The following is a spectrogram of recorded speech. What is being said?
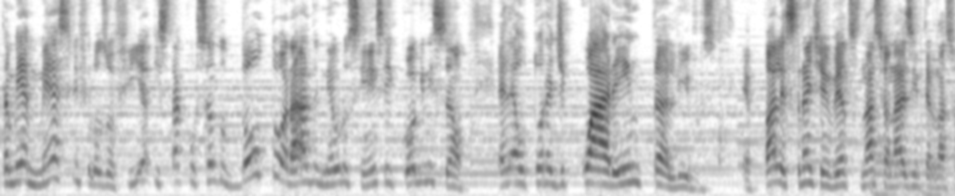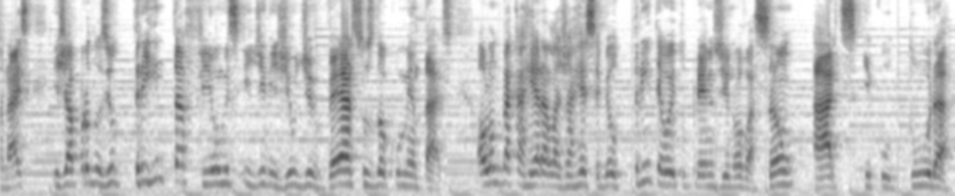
Também é mestre em filosofia e está cursando doutorado em neurociência e cognição. Ela é autora de 40 livros. É palestrante em eventos nacionais e internacionais e já produziu 30 filmes e dirigiu diversos documentários. Ao longo da carreira, ela já recebeu 38 prêmios de inovação, artes e cultura.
